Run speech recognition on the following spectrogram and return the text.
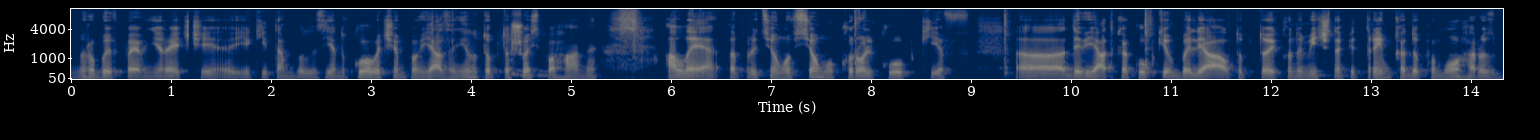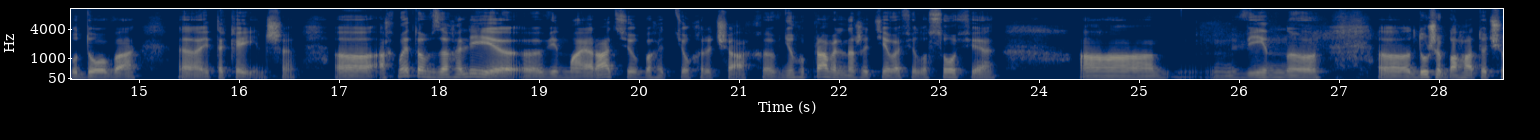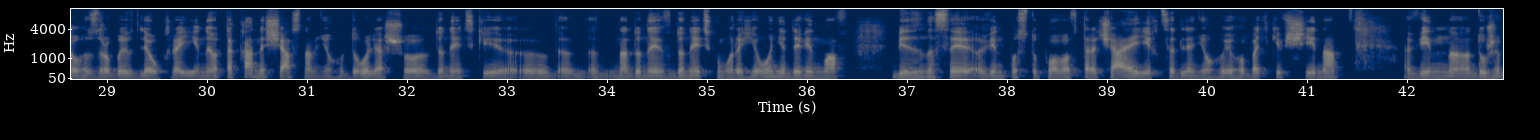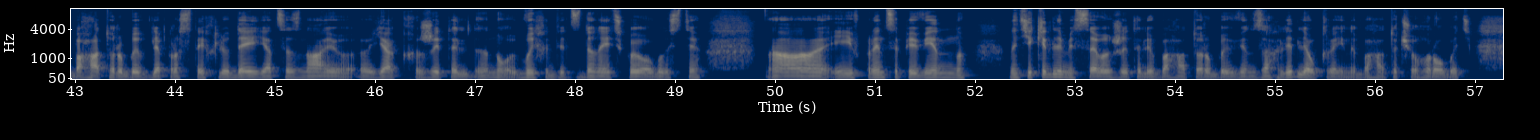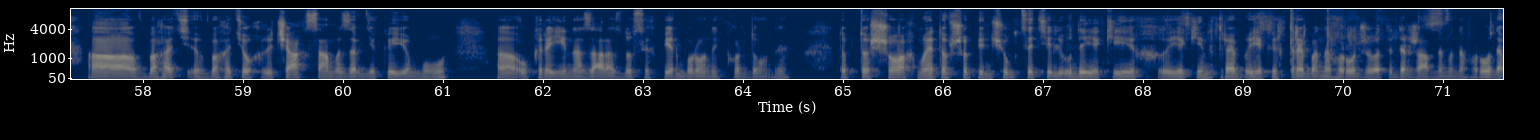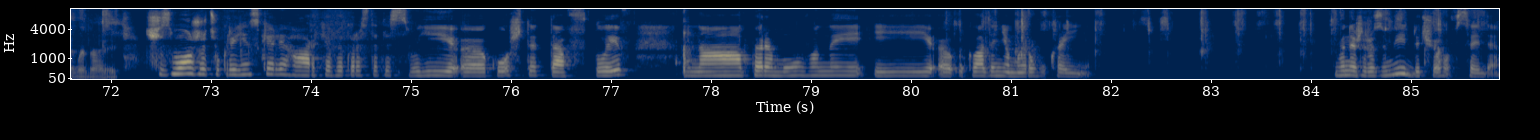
робив певні речі, які там були з Януковичем пов'язані, ну тобто щось погане. Але при цьому всьому король кубків, дев'ятка кубків Беліал, тобто економічна підтримка, допомога, розбудова і таке інше. Е, Ахметов взагалі е, він має рацію в багатьох речах. В нього правильна життєва філософія. Він е, дуже багато чого зробив для України. От така нещасна в нього доля, що в Донецькій, в Донецькому регіоні, де він мав бізнеси, він поступово втрачає їх. Це для нього його батьківщина. Він е, дуже багато робив для простих людей, я це знаю, е, як житель, е, ну, виходець з Донецької області. І, в принципі, він не тільки для місцевих жителів багато робив, він взагалі для України багато чого робить. В багатьох речах саме завдяки йому Україна зараз до сих пір боронить кордони. Тобто, що Ахметов, що Пінчук це ті люди, яких, яким треба, яких треба нагороджувати державними нагородами навіть. Чи зможуть українські олігархи використати свої е, кошти та вплив на перемовини і е, укладення миру в Україні? Вони ж розуміють, до чого все йде.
